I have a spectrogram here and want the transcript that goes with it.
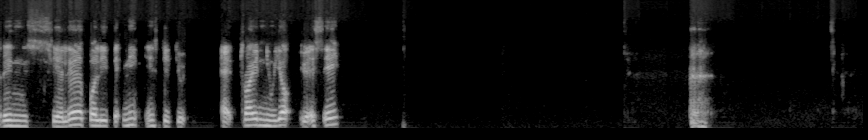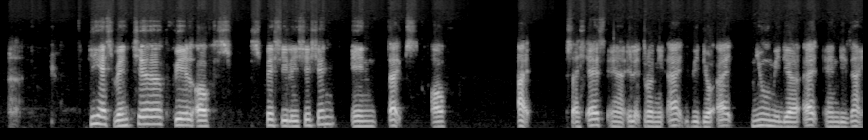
Rensselaer Polytechnic Institute at Troy, New York, USA he has venture field of specialization in types of art such as uh, electronic art, video art, new media art and design,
